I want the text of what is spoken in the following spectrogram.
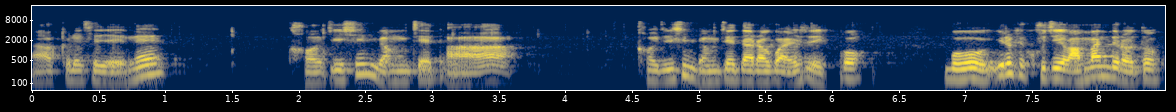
아, 그래서 얘는 거짓인 명제다. 거짓인 명제다라고 알 수 있고 뭐 이렇게 굳이 안 만들어도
